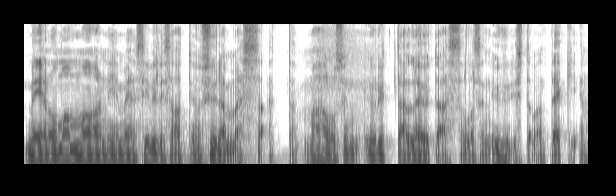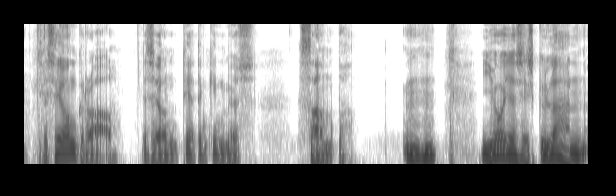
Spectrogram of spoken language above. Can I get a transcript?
meidän oman maan ja meidän sivilisaation sydämessä, että mä halusin yrittää löytää sellaisen yhdistävän tekijän. Ja se on Graal. Ja se on tietenkin myös Sampo. Mm-hmm. Joo, ja siis kyllähän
